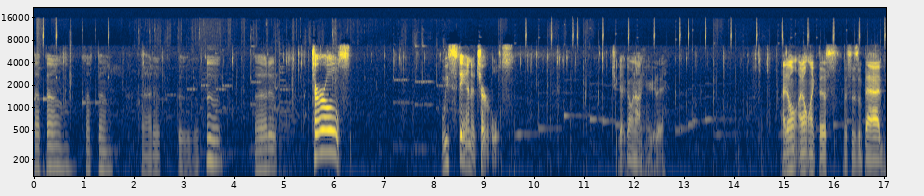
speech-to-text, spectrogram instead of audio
Ba boom. Ba boom. Ba da. Charles! We stand a Charles. What you got going on here today? I don't I don't like this. This is a bad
